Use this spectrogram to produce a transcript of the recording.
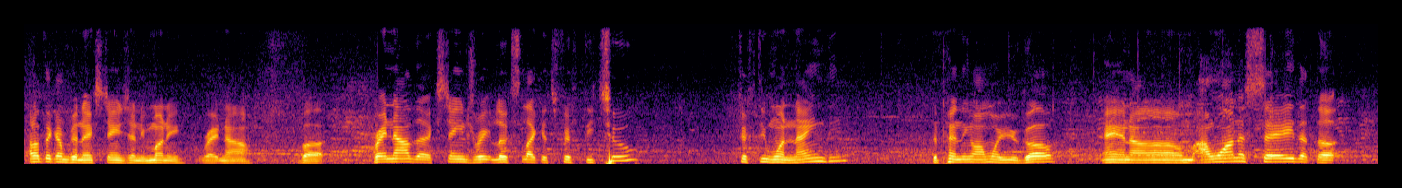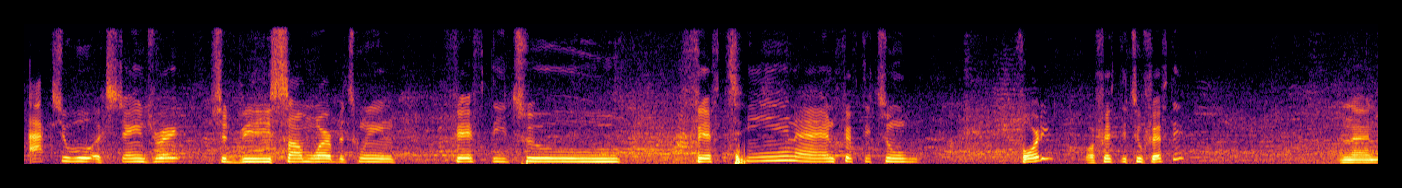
I don't think I'm gonna exchange any money right now, but right now the exchange rate looks like it's 52, 51.90, depending on where you go. And um, I wanna say that the actual exchange rate should be somewhere between 52 15 and 52 40 or 5250 and then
